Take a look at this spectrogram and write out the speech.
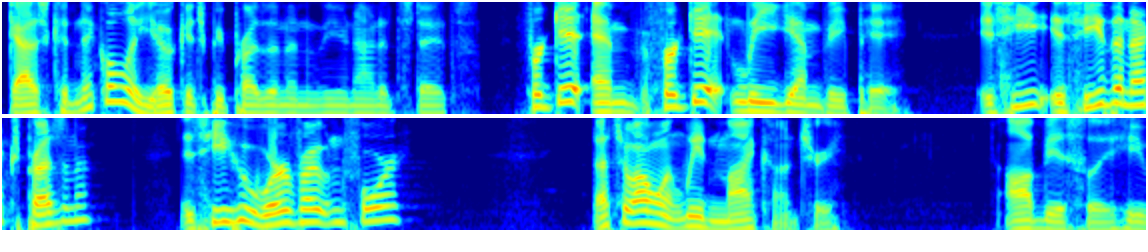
Guys, could Nikola Jokic be president of the United States? Forget M- forget league MVP. Is he is he the next president? Is he who we're voting for? That's who I want leading my country. Obviously, he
